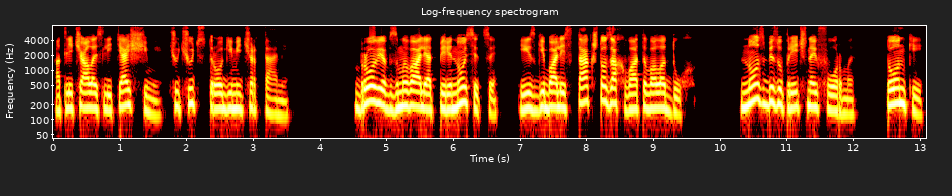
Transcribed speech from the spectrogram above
отличалась летящими, чуть-чуть строгими чертами. Брови взмывали от переносицы и изгибались так, что захватывало дух. Нос безупречной формы, тонкий,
